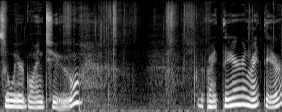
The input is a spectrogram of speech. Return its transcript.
So we're going to put it right there and right there.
